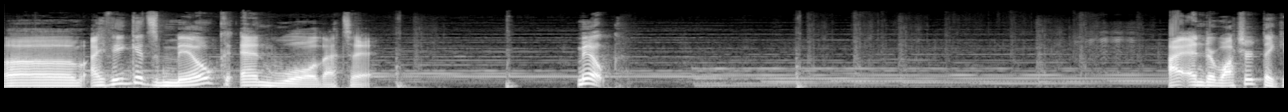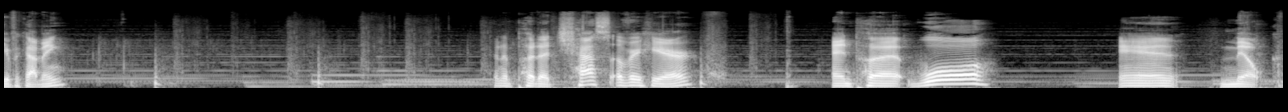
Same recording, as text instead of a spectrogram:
Um, I think it's milk and wool. That's it. Milk. Hi, Ender Watcher. Thank you for coming. Gonna put a chest over here. And put wool and milk.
